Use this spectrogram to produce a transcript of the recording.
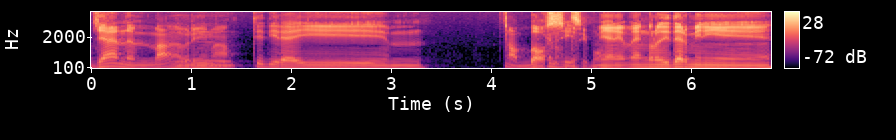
Jen, ma La prima. mm, ti direi. mm, No, bossy. non si può? Viene- vengono dei termini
